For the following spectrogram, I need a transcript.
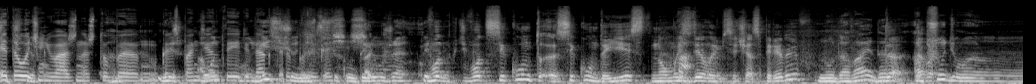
Это очень важно, чтобы корреспонденты и редакторы были защищены. Вот секунд, секунды есть, но мы а. сделаем сейчас перерыв. Ну давай, да. Обсудим э,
